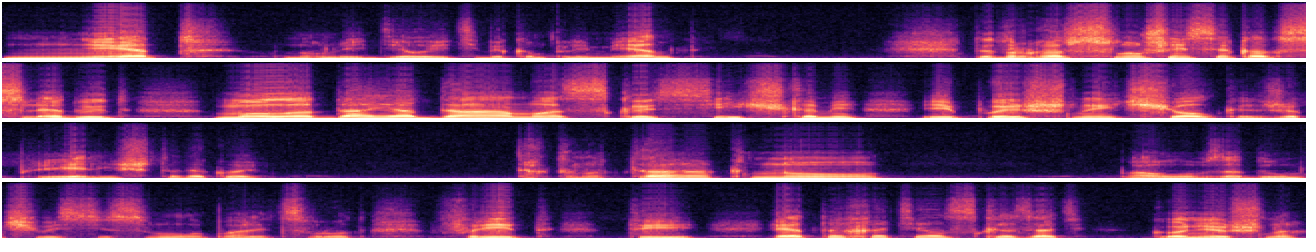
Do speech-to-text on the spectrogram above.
Нет, но он ведь делает тебе комплимент. Ты только слушайся как следует. Молодая дама с косичками и пышной челкой. Это же прелесть, что такое? Так оно так, но... Паула в задумчивости сунула палец в рот. «Фрид, ты это хотел сказать?» «Конечно.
